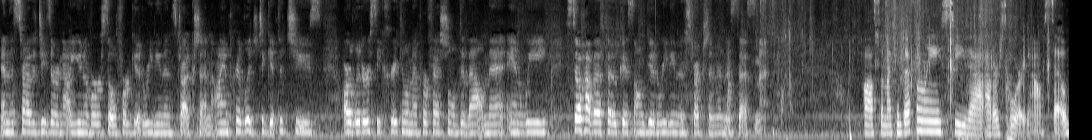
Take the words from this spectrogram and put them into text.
and the strategies are now universal for good reading instruction. I am privileged to get to choose our literacy curriculum and professional development, and we still have a focus on good reading instruction and assessment. Awesome. I can definitely see that at our school right now. So,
